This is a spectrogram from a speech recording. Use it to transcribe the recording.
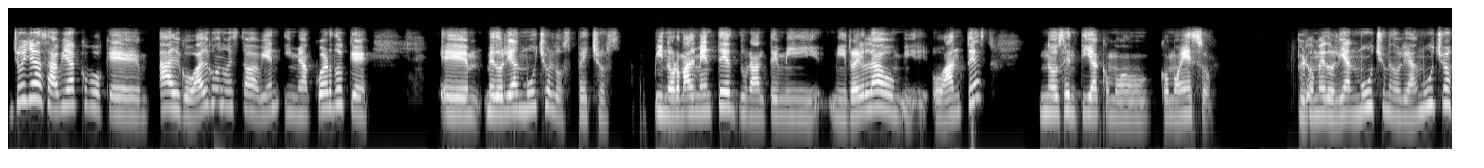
yo ya sabía como que algo, algo no estaba bien y me acuerdo que eh, me dolían mucho los pechos y normalmente durante mi, mi regla o, o, antes no sentía como, como eso. pero me dolían mucho, me dolían mucho.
